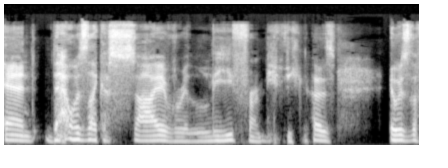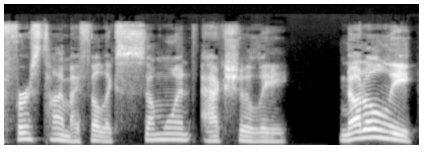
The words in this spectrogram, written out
And that was like a sigh of relief for me because it was the first time I felt like someone actually not only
